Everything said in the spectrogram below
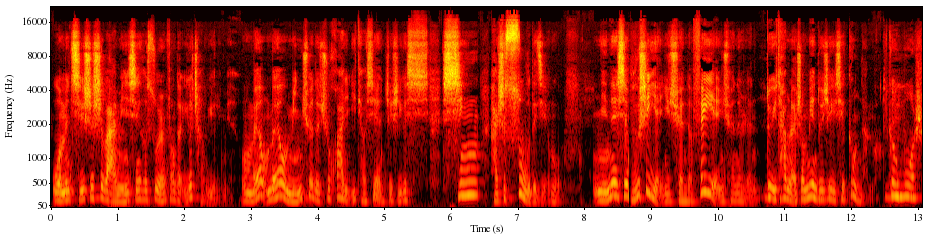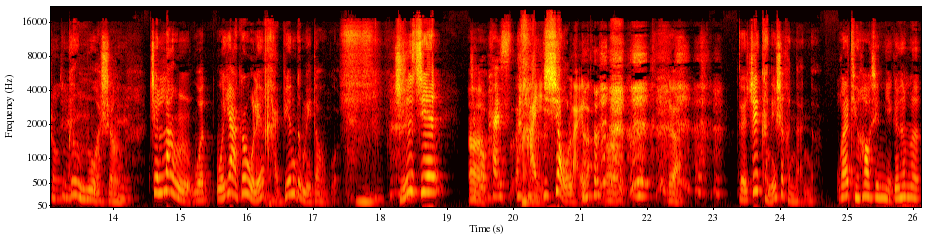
我们其实是把明星和素人放到一个场域里面，我们没有没有明确的去画一条线，这是一个新新还是素的节目。你那些不是演艺圈的、非演艺圈的人，对于他们来说，面对这一切更难吗？更陌生。更陌生。这浪，我我压根儿我连海边都没到过，直接就给我啊拍死。海啸来了，嗯，对吧？对，这肯定是很难的。我还挺好奇，你跟他们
